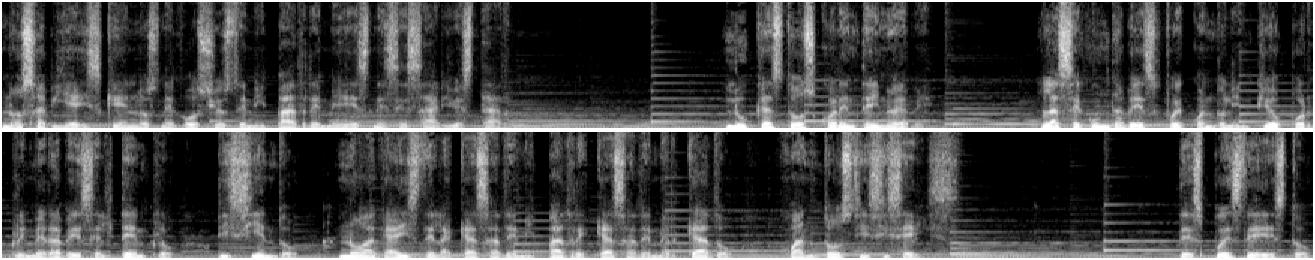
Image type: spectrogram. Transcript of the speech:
¿No sabíais que en los negocios de mi padre me es necesario estar? Lucas 2:49 La segunda vez fue cuando limpió por primera vez el templo, diciendo, no hagáis de la casa de mi padre casa de mercado, Juan 2.16. Después de esto,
